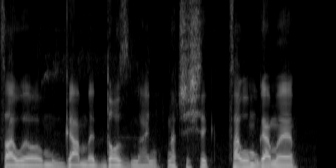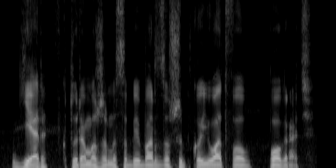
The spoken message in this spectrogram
całą gamę doznań. Znaczy się całą gamę gier, w które możemy sobie bardzo szybko i łatwo pograć.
